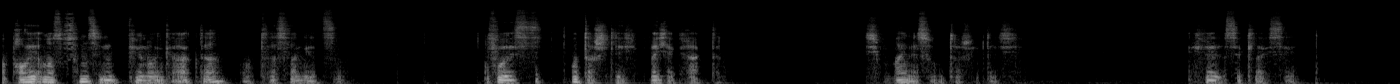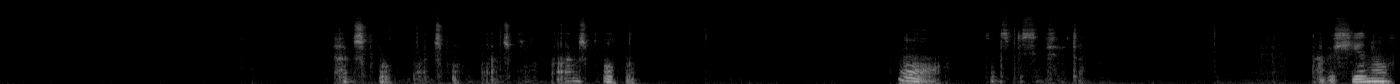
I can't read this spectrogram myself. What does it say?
Braucht ja immer so 15 für neuen Charakter. Und das waren jetzt, obwohl es unterschiedlich, welcher Charakter. Ich meine es ist unterschiedlich. Ich werde es ja gleich sehen. Anspruch, Anspruch, Anspruch, Anspruch. Oh, sonst ein bisschen Filter. Habe ich hier noch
